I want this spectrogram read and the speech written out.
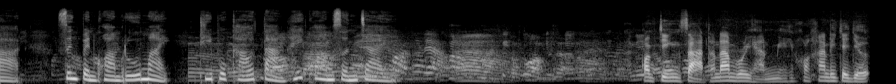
ลาด ซึ่งเป็นความรู้ใหม่ที่พวกเขาต่างให้ความสนใจ ความจริงศาสตร์ทางด้านบริหารมีค่อนข้างที่จะเยอะ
